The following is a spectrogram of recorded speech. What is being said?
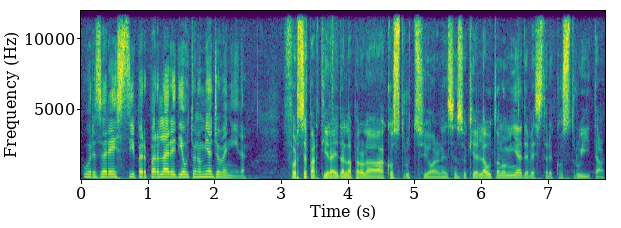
useresti per parlare di autonomia giovanile? Forse partirei dalla parola costruzione, nel senso che l'autonomia deve essere costruita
